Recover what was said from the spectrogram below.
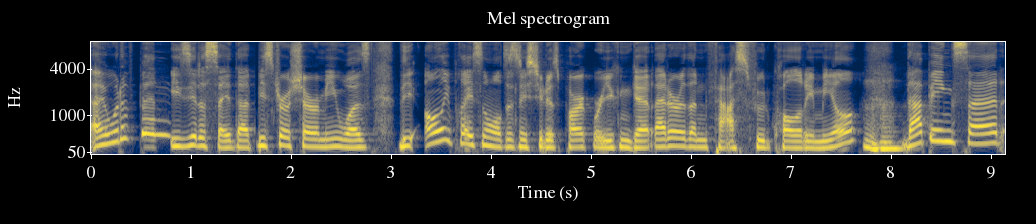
I would have been easy to say that Bistro Chez Remy was the only place in Walt Disney Studios Park where you can get better than fast food quality meal. Mm-hmm. That being said,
